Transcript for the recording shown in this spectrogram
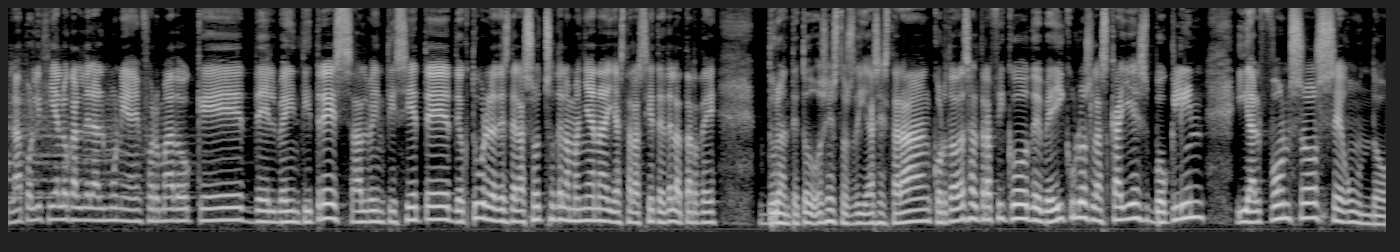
La policía local de la Almunia ha informado que del 23 al 27 de octubre, desde las 8 de la mañana y hasta las 7 de la tarde, durante todos estos días estarán cortadas al tráfico de vehículos las calles Boclín y Alfonso II.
